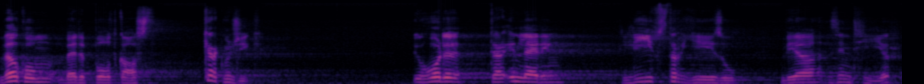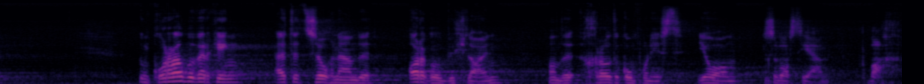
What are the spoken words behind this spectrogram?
Welkom bij de podcast Kerkmuziek. U hoorde ter inleiding Liefster Jezu, wir sind hier. Een koraalbewerking uit het zogenaamde Orgelbüchlein van de grote componist Johann Sebastian Bach.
